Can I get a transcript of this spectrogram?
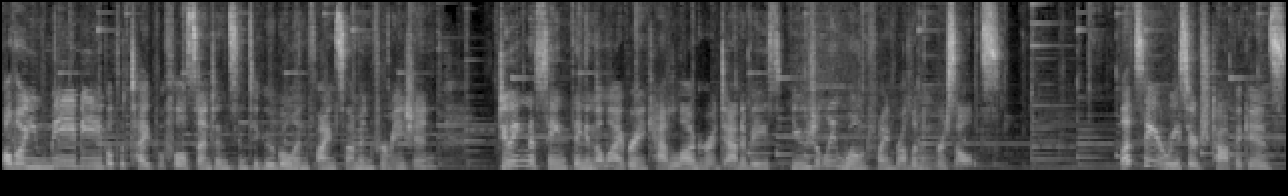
Although you may be able to type a full sentence into Google and find some information, doing the same thing in the library catalog or a database usually won't find relevant results. Let's say your research topic is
